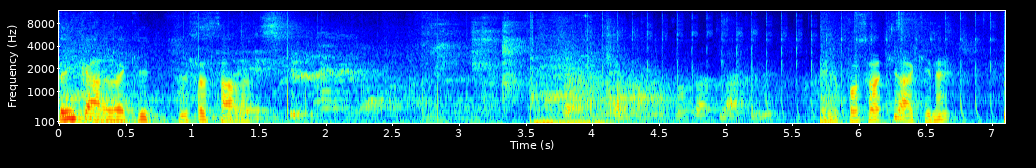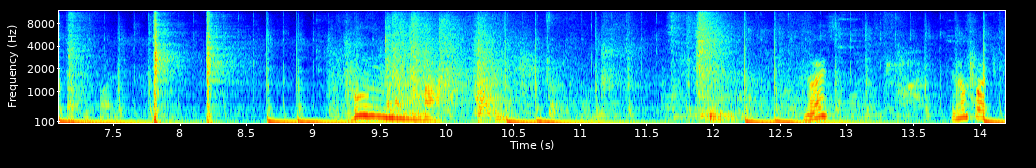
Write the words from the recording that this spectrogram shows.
Tem caras aqui nessa sala. Eu posso atirar aqui, né? Bumma! Nós? Você não pode.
